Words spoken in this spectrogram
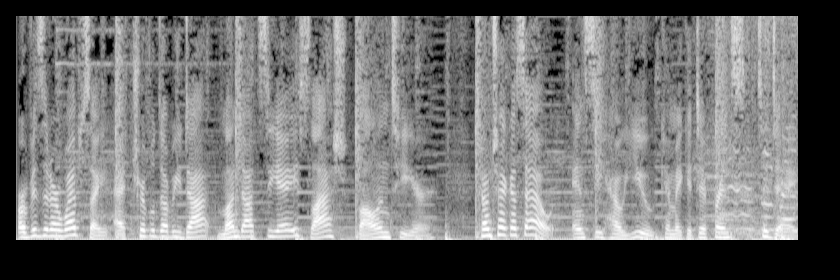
or visit our website at www.mun.ca slash volunteer. Come check us out and see how you can make a difference today.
